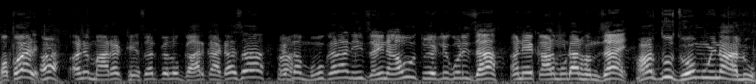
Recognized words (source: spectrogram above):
પપડ અને મારે ઠેસર પેલું ગાર કાઢે છે એટલે હું ખરા ને જઈને આવું તું એટલી ગોળી જા અને એ કાળ મુડાને સમજાય. હાર તું જો હું એને હાલું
